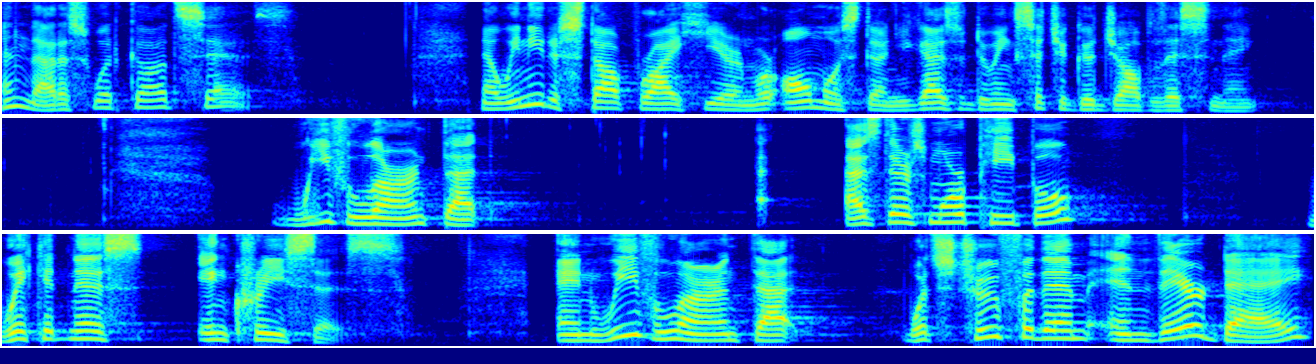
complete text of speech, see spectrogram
And that is what God says. Now, we need to stop right here, and we're almost done. You guys are doing such a good job listening. We've learned that as there's more people, wickedness increases. And we've learned that what's true for them in their day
